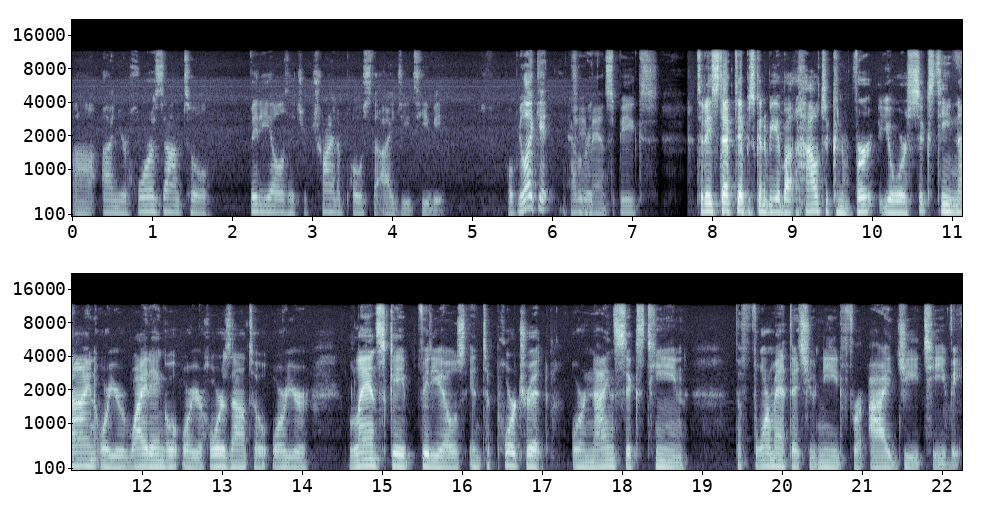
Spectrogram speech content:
uh, on your horizontal videos that you're trying to post to IGTV. Hope you like it. Have J-Man Speaks. Today's tech tip is going to be about how to convert your 16.9 or your wide angle or your horizontal or your landscape videos into portrait or 916, the format that you need for IGTV.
